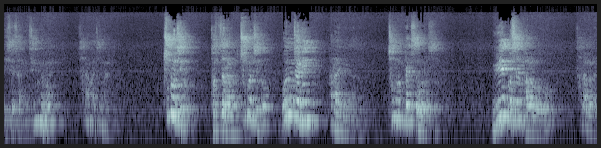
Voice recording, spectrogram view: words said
이 세상의 생명을 사랑하지 말고 죽어지고 겉사람은 죽어지고 온전히 하나님의 나라 천국 백성으로서 위의 것을 바라보고 살아가라는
